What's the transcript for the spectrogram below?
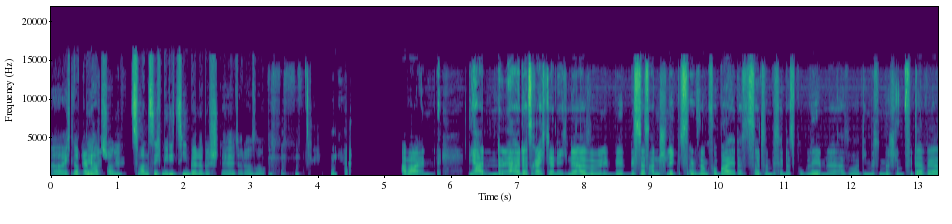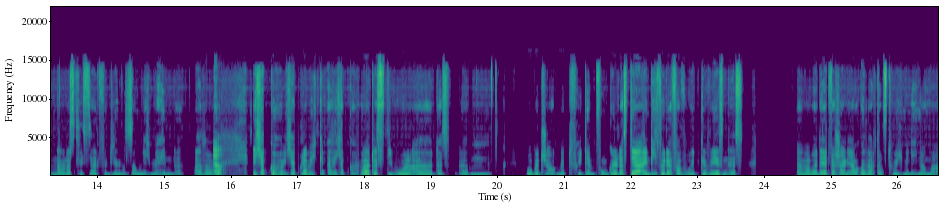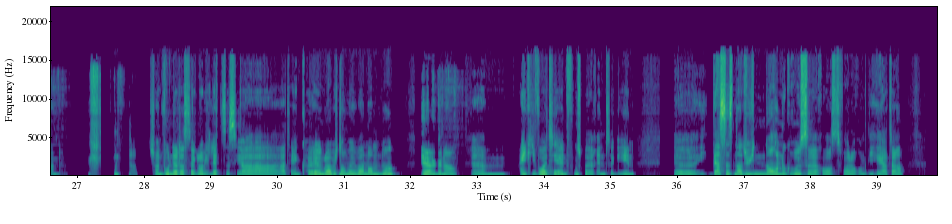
Äh, ich glaube, Ja der gut. hat schon 20 Medizinbälle bestellt oder so. Aber, äh, ja, das reicht ja nicht, ne? Also, bi bis das anschlägt, ist die Saison vorbei. Das ist halt so 'n bisschen das Problem, ne? Also, die müssen bestimmt fitter werden, aber das kriegst du halt für diese Saison nicht mehr hin, ne? Also, Ja. ich habe ich habe, glaube ich also, ich habe gehört, dass die wohl, äh dass, ähm, Bobic auch mit Friedhelm Funkel dass der eigentlich so der Favorit gewesen ist. Ähm, aber der hat wahrscheinlich auch gesagt: „Das tue ich mir nicht noch mal an.“ Ja, schon Wunder, dass der, glaube ich letztes Jahr hat er in Köln, glaube ich, noch mal übernommen, ne? Ja, genau. Ähm, eigentlich wollte er in Fußballrente gehen. Äh, das ist natürlich noch 'ne größere Herausforderung, die Hertha.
